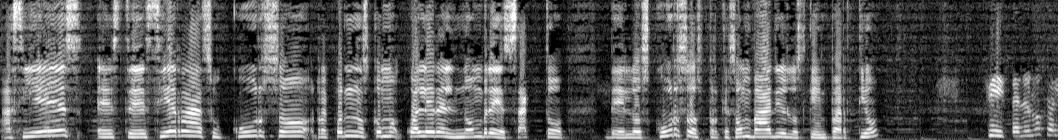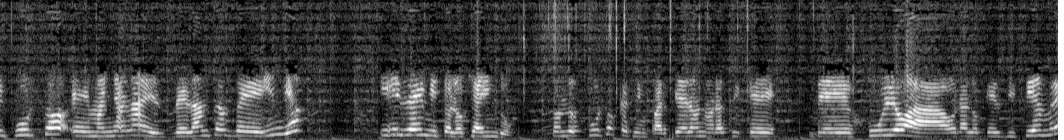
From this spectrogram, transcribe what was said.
Así es, este cierra su curso. Recuérdenos cómo, cuál era el nombre exacto de los cursos, porque son varios los que impartió. Sí, tenemos el curso eh, mañana es de danzas de India y de mitología hindú. Son dos cursos que se impartieron ahora sí que de julio a ahora lo que es diciembre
